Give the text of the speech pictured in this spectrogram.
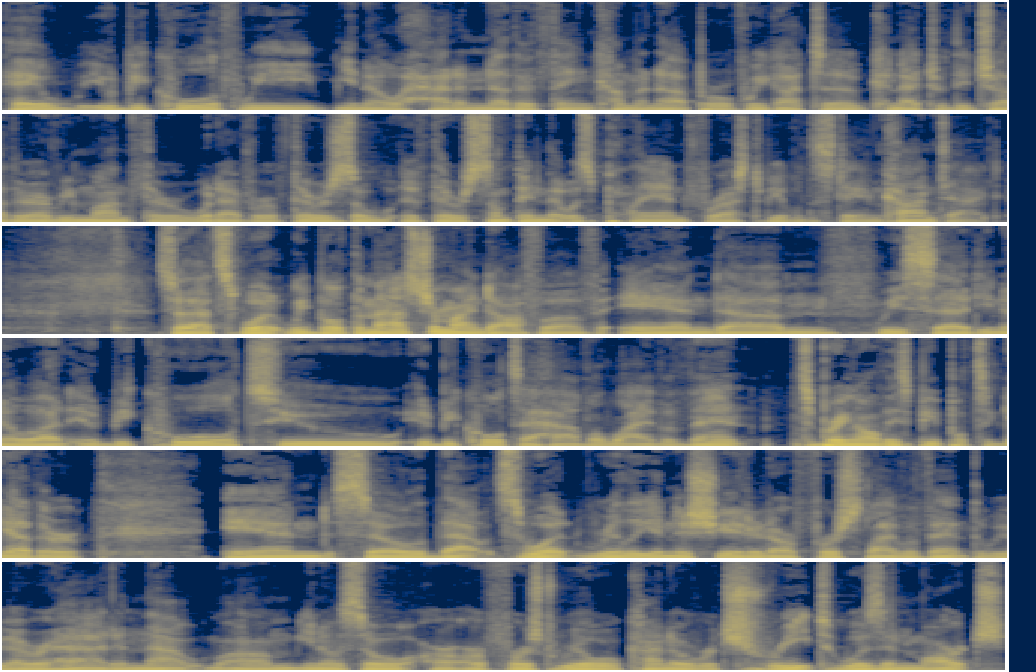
hey, it would be cool if we you know had another thing coming up, or if we got to connect with each other every month or whatever. If there was a if there was something that was planned for us to be able to stay in contact. So that's what we built the mastermind off of, and um, we said, you know what, it would be cool to it'd be cool to have a live event to bring all these people together and so that's what really initiated our first live event that we've ever had. And that, um, you know, so our, our, first real kind of retreat was in March.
